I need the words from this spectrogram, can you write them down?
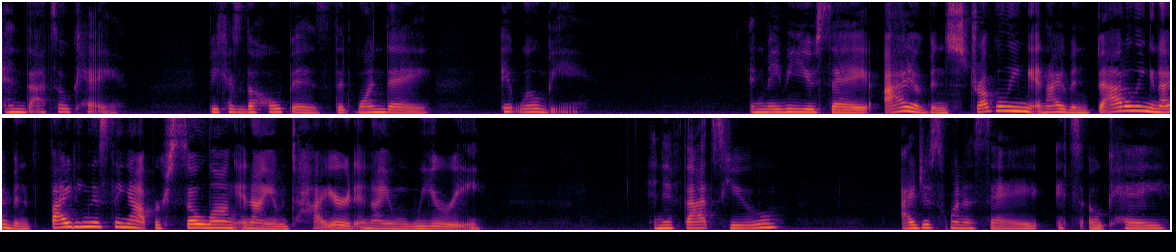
And that's okay because the hope is that one day it will be. And maybe you say, I have been struggling and I have been battling and I've been fighting this thing out for so long and I am tired and I am weary. And if that's you, I just want to say it's okay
